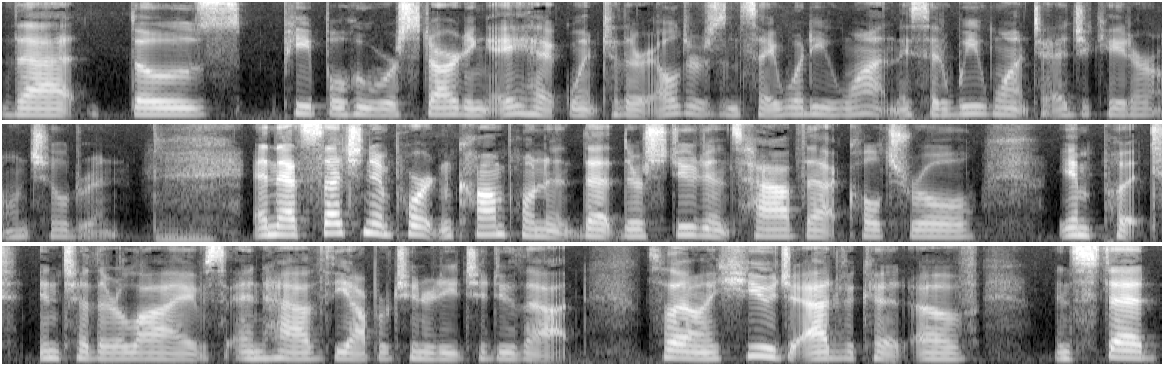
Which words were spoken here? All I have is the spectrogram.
that those people who were starting AIHEC went to their elders and say, "What do you want?" And they said, "We want to educate our own children," mm-hmm. and that's such an important component that their students have that cultural input into their lives and have the opportunity to do that. So I'm a huge advocate of instead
